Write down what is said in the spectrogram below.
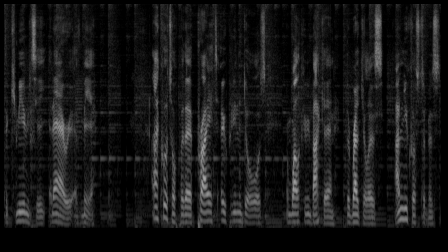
the community and area of Meir. I caught up with her prior to opening the doors and welcoming back in the regulars and new customers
